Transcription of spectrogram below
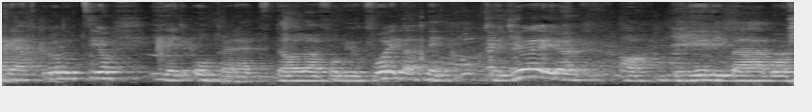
operett produkció, így egy operett dallal fogjuk folytatni, hogy jöjjön a Déli Bábos.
